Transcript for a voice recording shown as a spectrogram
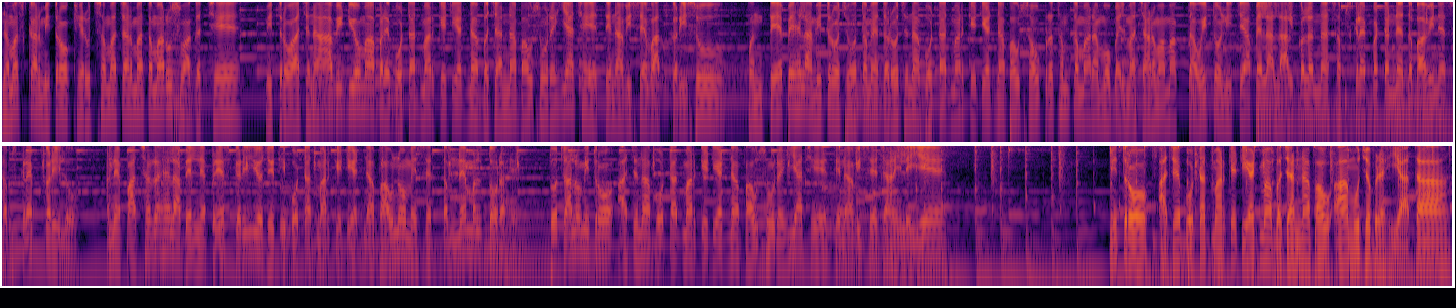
નમસ્કાર મિત્રો, ખેડૂત સમાચારમાં તમારું સ્વાગત છે. મિત્રો, આજના આ વિડીયોમાં આપણે બોટાદ માર્કેટ યાર્ડના બજારના ભાવ શું રહ્યા છે તેના વિશે વાત કરીશું. પણ તે પહેલાં મિત્રો, જો તમે દરરોજના બોટાદ માર્કેટ યાર્ડના ભાવ સૌપ્રથમ તમારા મોબાઈલમાં જાણવા માંગતા હોય તો નીચે આપેલા લાલ કલરના સબસ્ક્રાઇબ બટનને દબાવીને સબસ્ક્રાઇબ કરી લો અને પાછળ રહેલા બેલને પ્રેસ કરી લ્યો જેથી બોટાદ માર્કેટ યાર્ડના ભાવનો મેસેજ તમને મળતો રહે. તો ચાલો મિત્રો, આજના બોટાદ માર્કેટ યાર્ડના ભાવ શું રહ્યા છે તેના વિશે જાણી લઈએ. મિત્રો, આજે બોટાદ માર્કેટ યાર્ડમાં બજારના ભાવ આ મુજબ રહ્યા હતા.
